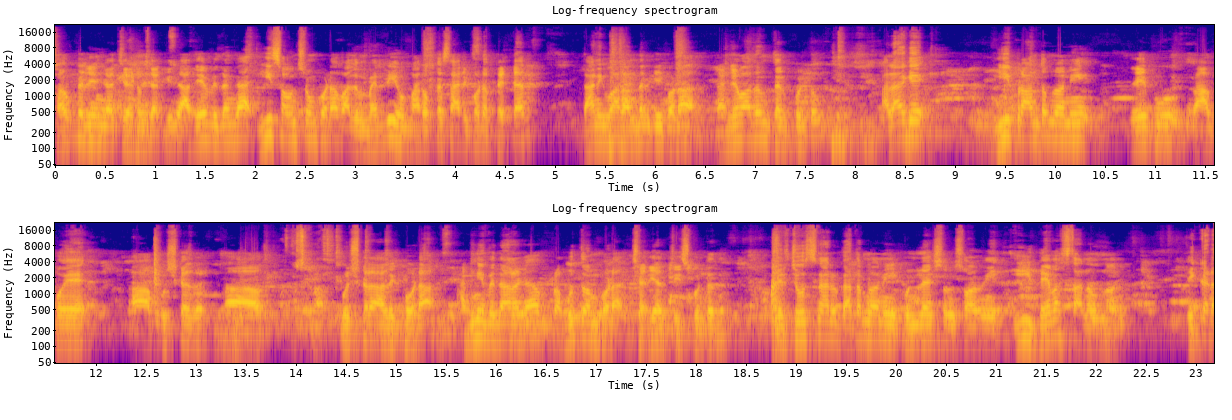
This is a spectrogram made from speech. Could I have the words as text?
సౌకర్యంగా చేయడం జరిగింది. అదే విధంగా ఈ సంవత్సరం కూడా వాళ్ళు మళ్ళీ మరొకసారి కూడా పెట్టారు. దానికి వారందరికీ కూడా ధన్యవాదం తెలుపుకుంటూ అలాగే ఈ ప్రాంతంలోని రేపు రాబోయే పుష్కర పుష్కరాలకు కూడా అన్ని విధాలుగా ప్రభుత్వం కూడా చర్యలు తీసుకుంటుంది. మీరు చూస్తున్నారు గతంలోని కుండలేశ్వర స్వామి ఈ దేవస్థానంలో ఇక్కడ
